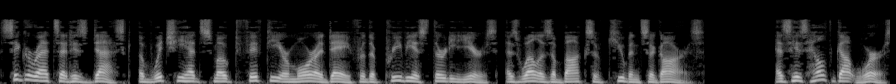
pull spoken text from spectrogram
cigarettes at his desk, of which he had smoked 50 or more a day for the previous 30 years, as well as a box of Cuban cigars. As his health got worse,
